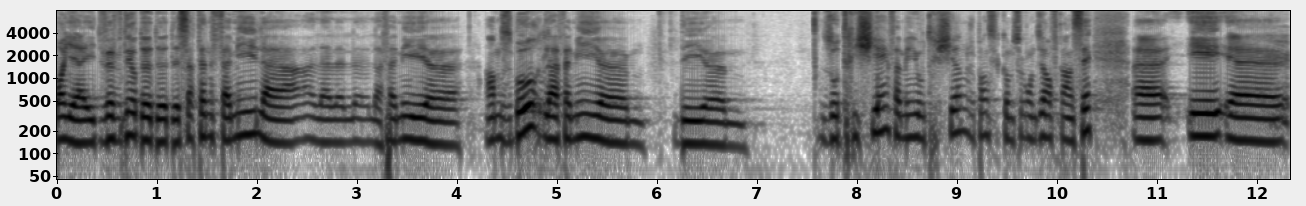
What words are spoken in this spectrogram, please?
Bon, il, devait venir de, certaines familles, la, famille euh, la famille euh, des Autrichiens, famille autrichienne, je pense que c'est comme ça qu'on dit en français. Euh, et euh,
